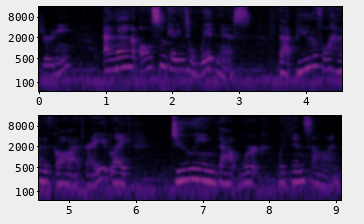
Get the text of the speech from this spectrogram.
journey, and then also getting to witness that beautiful hand of God, right? Like doing that work within someone,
